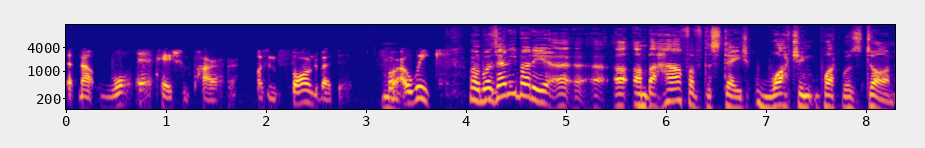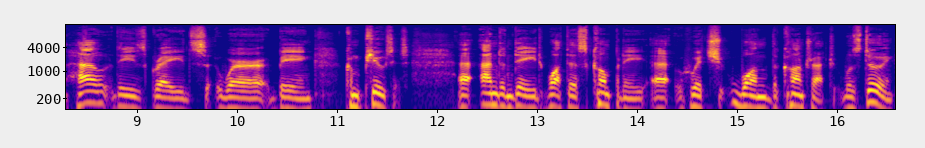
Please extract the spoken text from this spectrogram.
that not one education partner was informed about this for mm. a week. Well, was anybody uh, uh, uh, on behalf of the state watching what was done, how these grades were being computed, uh, and indeed what this company uh, which won the contract was doing?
